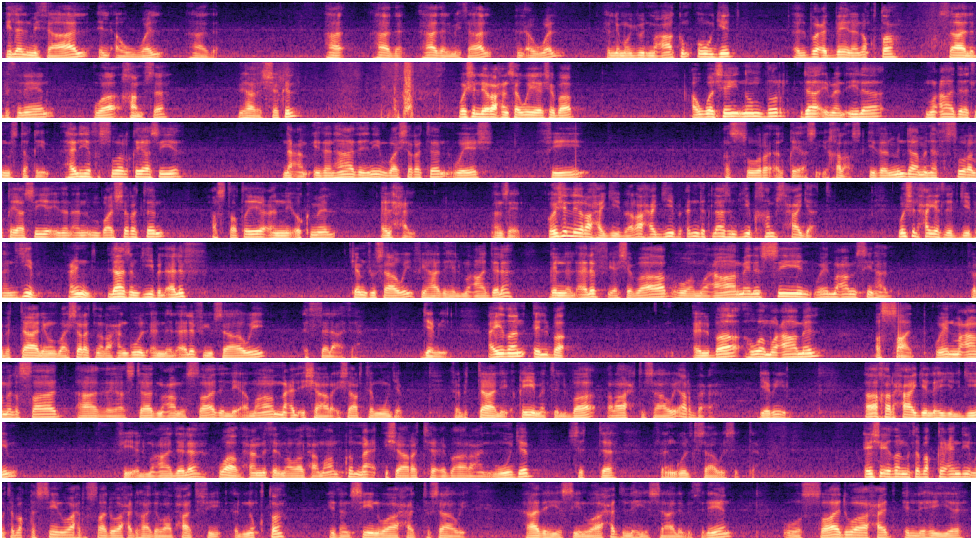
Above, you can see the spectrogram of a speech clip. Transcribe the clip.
إلى المثال الأول. هذا هذا هذا المثال الأول. اللي موجود معاكم أوجد البعد بين نقطة سالب اثنين وخمسة بهذا الشكل. وش اللي راح نسويه يا شباب؟ أول شيء ننظر دائما إلى معادلة المستقيم. هل هي في الصورة القياسية؟ نعم. إذا هذه هنا مباشرة ويش في الصورة القياسية. خلاص. إذا من دام إنها في الصورة القياسية إذا أنا مباشرة أستطيع أني أكمل الحل. أنزين. وش اللي راح أجيبه؟ راح أجيب عندك لازم تجيب خمس حاجات. وش الحاجات اللي تجيبها؟ نجيب عند لازم تجيب الألف. كم تساوي في هذه المعادلة؟ قلنا الألف يا شباب هو معامل السين. وين معامل السين هذا؟ فبالتالي مباشرة راح نقول أن الألف يساوي الثلاثة. جميل. أيضا الباء. الباء هو معامل الصاد. وين معامل الصاد؟ هذا يا أستاذ معامل الصاد اللي أمام مع الإشارة. إشارة موجب. فبالتالي قيمة الباء راح تساوي أربعة. جميل. آخر حاجة اللي هي الجيم في المعادلة واضحة مثل ما واضحة أمامكم مع إشارتها عبارة عن موجب ستة فنقول تساوي ستة. إيش أيضا متبقي عندي؟ متبقي السين واحد والصاد واحد وهذه واضحات في النقطة. إذا سين واحد تساوي هذه هي السين واحد اللي هي سالب اثنين والصاد واحد اللي هي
